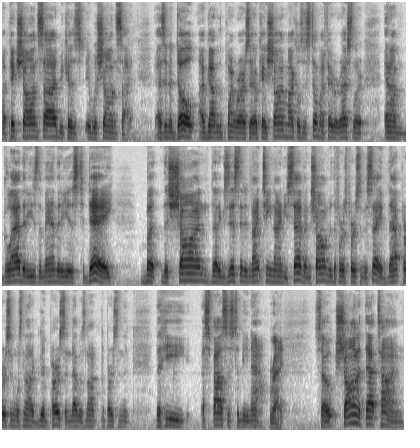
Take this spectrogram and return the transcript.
I picked Shawn's side because it was Shawn's side. As an adult, I've gotten to the point where I said, okay, Shawn Michaels is still my favorite wrestler, and I'm glad that he's the man that he is today. But the Shawn that existed in 1997, Shawn was the first person to say that person was not a good person. That was not the person that, that he espouses to be now. Right. So Shawn at that time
